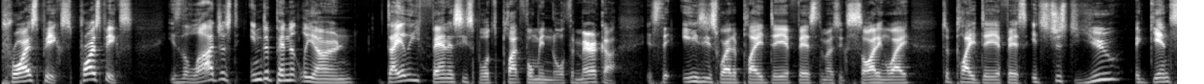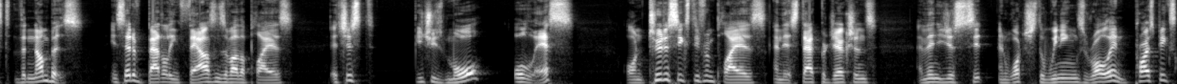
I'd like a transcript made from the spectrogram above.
Prize Picks. Prize Picks is the largest independently owned daily fantasy sports platform in North America. It's the easiest way to play DFS, the most exciting way to play DFS. It's just you against the numbers. Instead of battling thousands of other players, it's just you choose more or less on two to six different players and their stat projections, and then you just sit and watch the winnings roll in. Prize Picks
